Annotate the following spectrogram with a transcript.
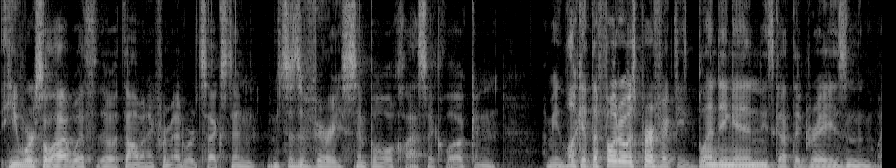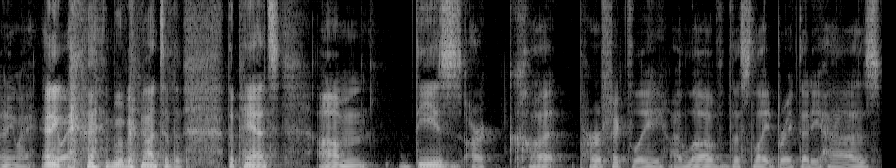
he works a lot with, with Dominic from Edward Sexton. This is a very simple, classic look, and I mean, look at the photo is perfect. He's blending in. He's got the grays and anyway. Anyway, moving on to the the pants. Um, these are cut perfectly. I love the slight break that he has.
